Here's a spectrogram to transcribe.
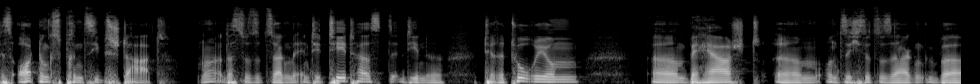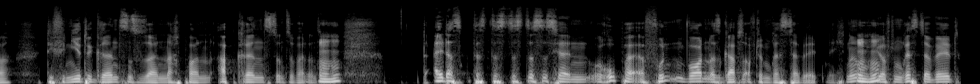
des Ordnungsprinzips Staat, ne, dass du sozusagen eine Entität hast, die eine Territorium ähm, beherrscht ähm, und sich sozusagen über definierte Grenzen zu seinen Nachbarn abgrenzt und so weiter und so mhm. All das, das, das, das, das ist ja in Europa erfunden worden, also gab es auf dem Rest der Welt nicht. Ne? Mhm. Wie auf dem Rest der Welt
